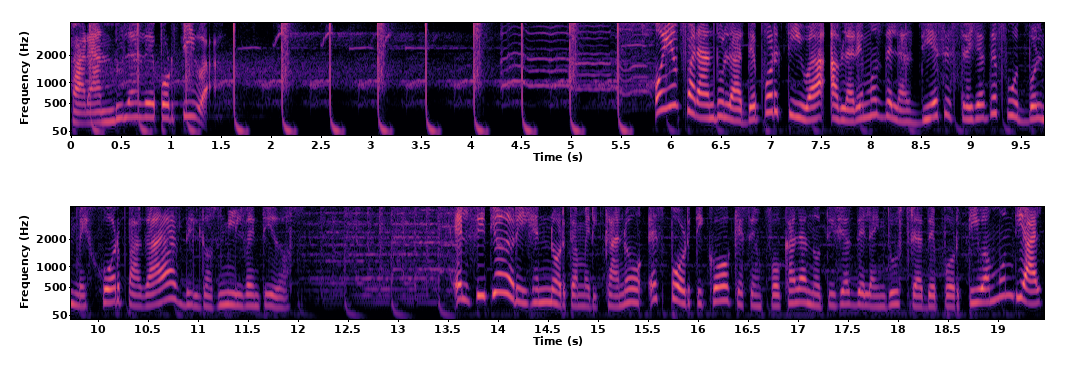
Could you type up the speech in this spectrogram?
Farándula deportiva. Hoy en Farándula Deportiva hablaremos de las 10 estrellas de fútbol mejor pagadas del 2022. El sitio de origen norteamericano Sportico, que se enfoca en las noticias de la industria deportiva mundial,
